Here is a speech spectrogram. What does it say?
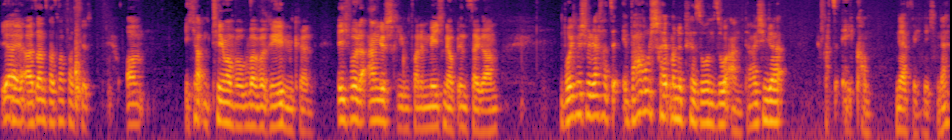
Ja, nee, aber sonst was noch passiert. Um, ich habe ein Thema, worüber wir reden können. Ich wurde angeschrieben von einem Mädchen auf Instagram. wo ich mir schon gedacht hatte, ey, warum schreibt man eine Person so an? Da war ich schon wieder, ich dachte, so, ey, komm, nerv mich nicht, ne?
